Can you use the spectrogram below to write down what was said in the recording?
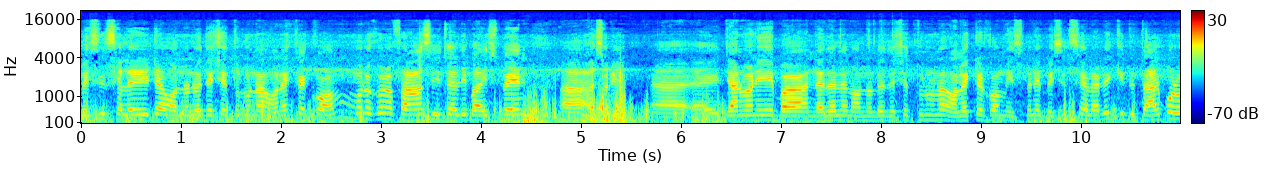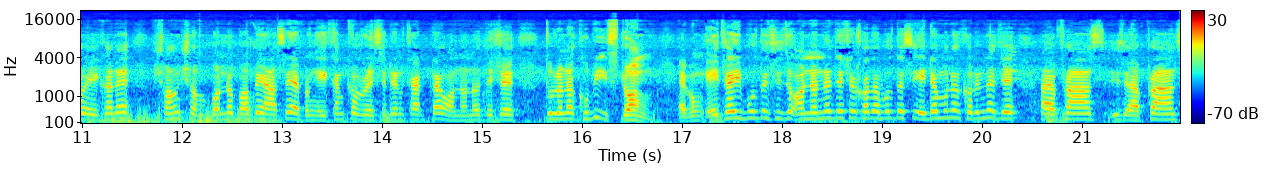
বেসিক স্যালারিটা অন্যান্য দেশের তুলনায় অনেকটা কম। মনে করো ফ্রান্স, ইতালি বা স্পেন সরি জার্মানি বা নেদারল্যান্ড অন্যান্য দেশের তুলনায় অনেকটা কম, স্পেনে বেসিক স্যালারি কিন্তু তারপরও এখানে সম্পূর্ণভাবে আছে এবং এখানকার রেসিডেন্ট কার্ডটা অন্যান্য দেশের তুলনায় খুবই স্ট্রং এবং এটাই বলতেছি যে অন্যান্য দেশের কথা বলতেছি, এটা মনে করেন না যে France France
